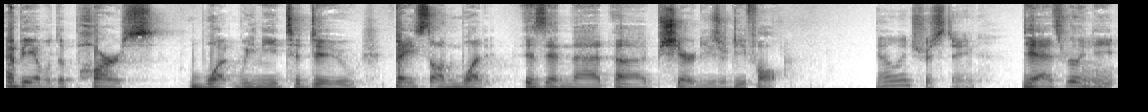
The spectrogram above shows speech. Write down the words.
and be able to parse what we need to do based on what is in that uh, shared user default. oh, interesting. Yeah, it's really Cool. neat.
